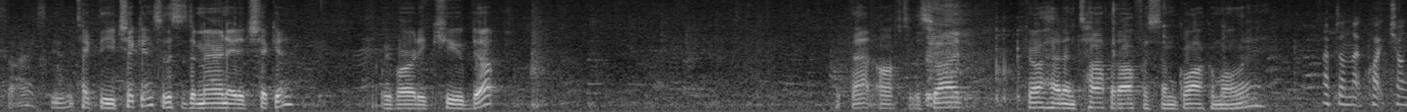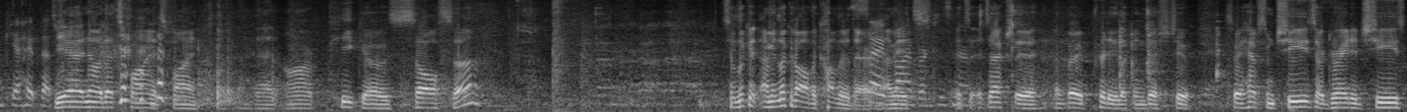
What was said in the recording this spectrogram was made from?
sorry, excuse me, take the chicken. So this is the marinated chicken that we've already cubed up. Put that off to the side. Go ahead and top it off with some guacamole. I've done that quite chunky. I hope that's Yeah, no, that's fine, it's fine. And then our pico salsa. So look at, I mean, look at all the color there. So I mean, vibrant, it's, isn't it's, it? it's actually a, a very pretty looking dish too. So we have some cheese, our grated cheese.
